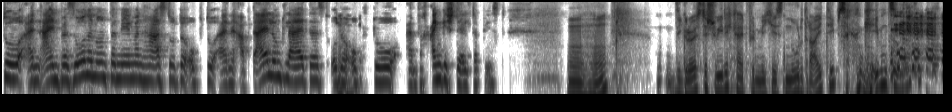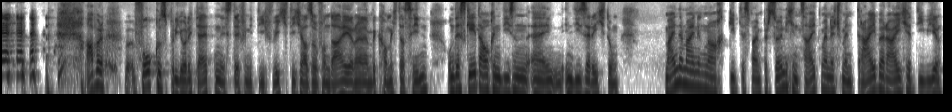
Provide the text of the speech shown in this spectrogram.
du ein Ein-Personen-Unternehmen hast oder ob du eine Abteilung leitest oder mhm. ob du einfach Angestellter bist. Mhm. Die größte Schwierigkeit für mich ist, nur drei Tipps geben zu können. Aber Fokus, Prioritäten ist definitiv wichtig. Also von daher äh, bekomme ich das hin. Und es geht auch in, diesen, äh, in, in diese Richtung. Meiner Meinung nach gibt es beim persönlichen Zeitmanagement drei Bereiche, die wir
